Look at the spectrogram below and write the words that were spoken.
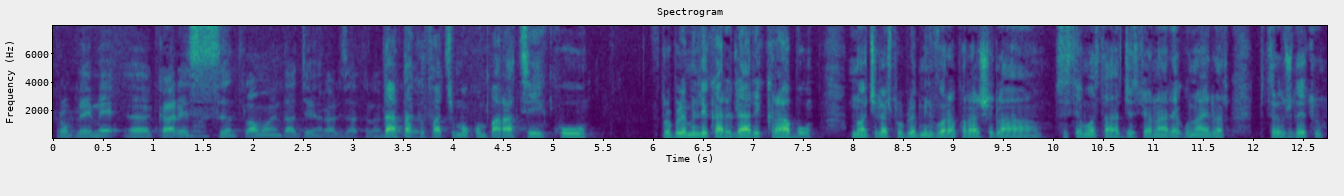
probleme uh, care Problema. sunt la un moment dat generalizate la Dar dacă facem o comparație cu problemele care le are crabul, nu aceleași probleme vor apăra și la sistemul ăsta gestionarea gunoaielor pe județul?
